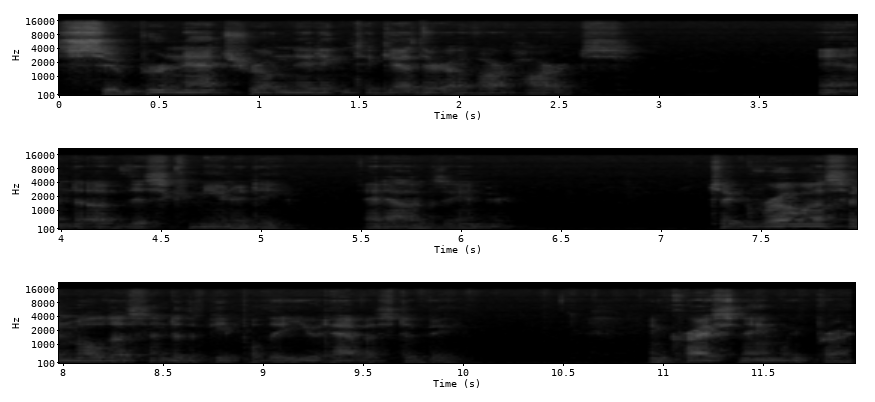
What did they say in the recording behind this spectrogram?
supernatural knitting together of our hearts and of this community at Alexander to grow us and mold us into the people that you'd have us to be. In Christ's name we pray.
